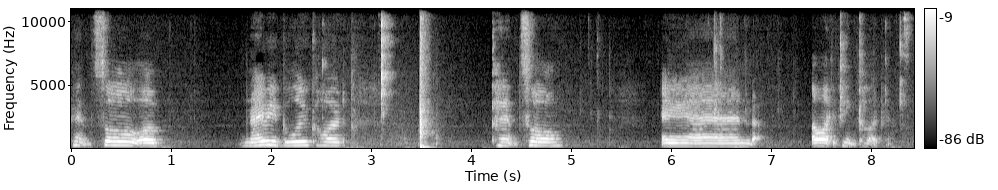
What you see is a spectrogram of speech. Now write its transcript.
pencil, a navy blue colored pencil, and I like pink colored pens.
